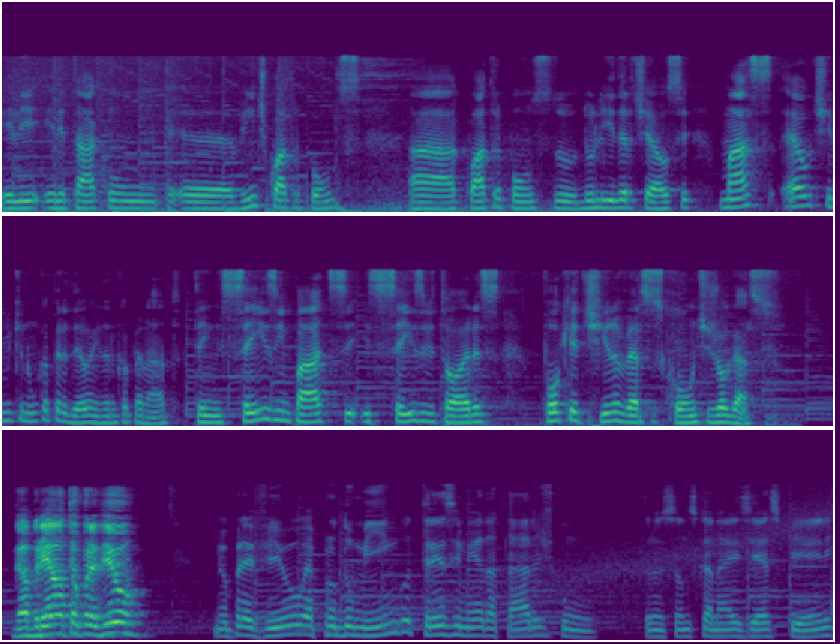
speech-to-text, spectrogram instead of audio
Ele, ele tá com uh, 24 pontos a 4 pontos do, do, líder Chelsea, mas é o time que nunca perdeu ainda no campeonato. Tem 6 empates e 6 vitórias, Pochettino versus Conte, jogaço. Gabriel, teu preview? Meu preview é pro domingo, 13h30 da tarde, com transmissão dos canais ESPN.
